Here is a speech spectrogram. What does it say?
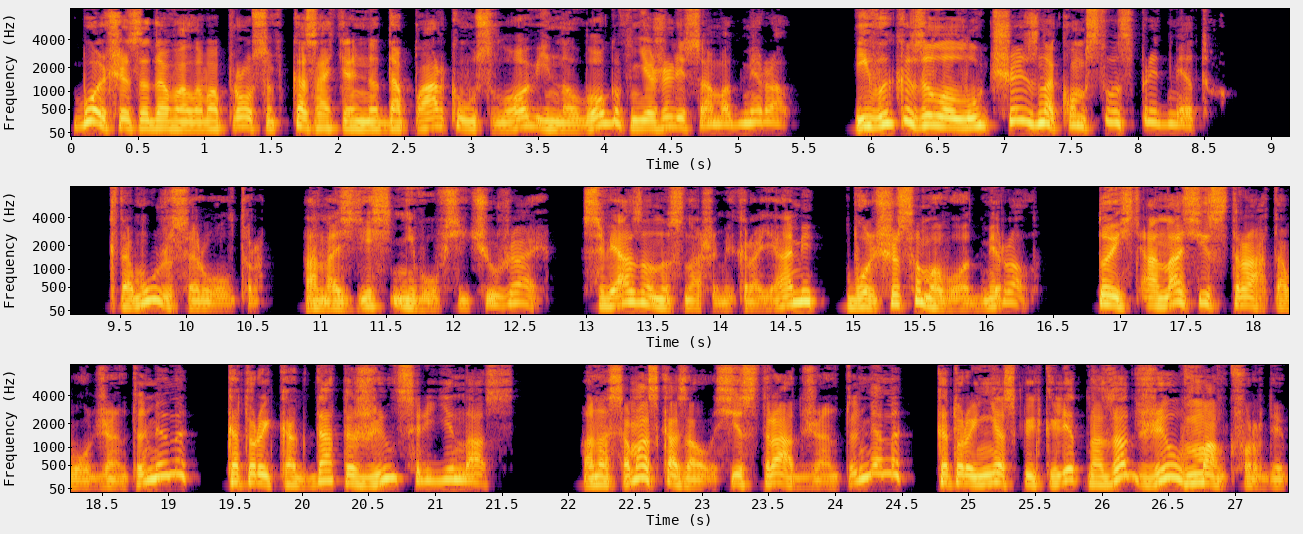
«Больше задавала вопросов касательно до парка, условий, налогов, нежели сам адмирал, и выказала лучшее знакомство с предметом. К тому же, сэр Уолтер, она здесь не вовсе чужая, связана с нашими краями больше самого адмирала. То есть она сестра того джентльмена, который когда-то жил среди нас. Она сама сказала, сестра джентльмена, который несколько лет назад жил в Манкфорде.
